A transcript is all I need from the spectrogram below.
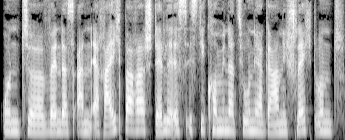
Und äh, wenn das an erreichbarer Stelle ist, ist die Kombination ja gar nicht schlecht und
